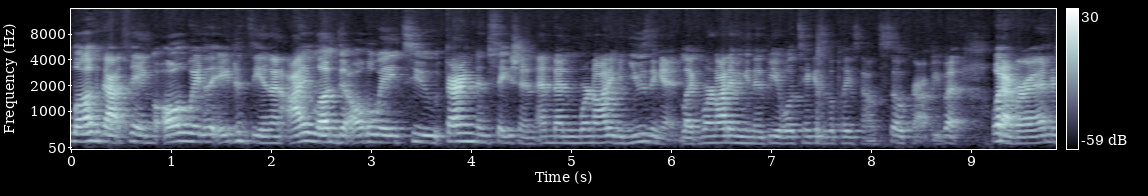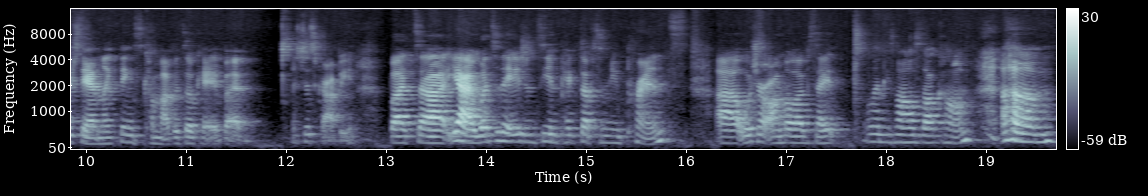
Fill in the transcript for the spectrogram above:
Lug that thing all the way to the agency and then I lugged it all the way to Farringdon station and then we're not even using it. Like we're not even gonna be able to take it to the place now. It's so crappy. But whatever, I understand. Like things come up, it's okay, but it's just crappy. But uh, yeah, I went to the agency and picked up some new prints, uh, which are on the website, lennysmiles.com. Um,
